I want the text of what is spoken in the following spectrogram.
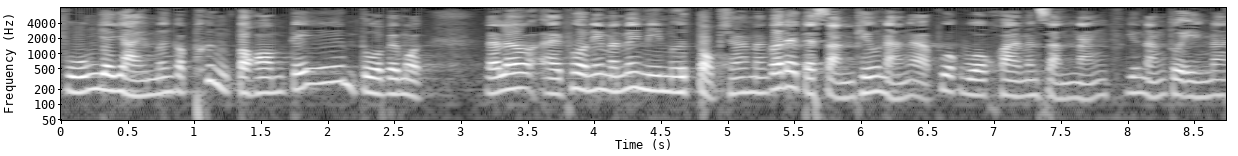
ฝูงใหญ่ๆเหมือนกับพึ่งตอมเต็มตัวไปหมด แล้วแล้วไอ้พวกนี้มันไม่มีมือตบใช่ไหมมันก็ได้แต่สั่นผิวหนังอะพวกวัวควายมันสั่นหนังผิวหนังตัวเองได้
